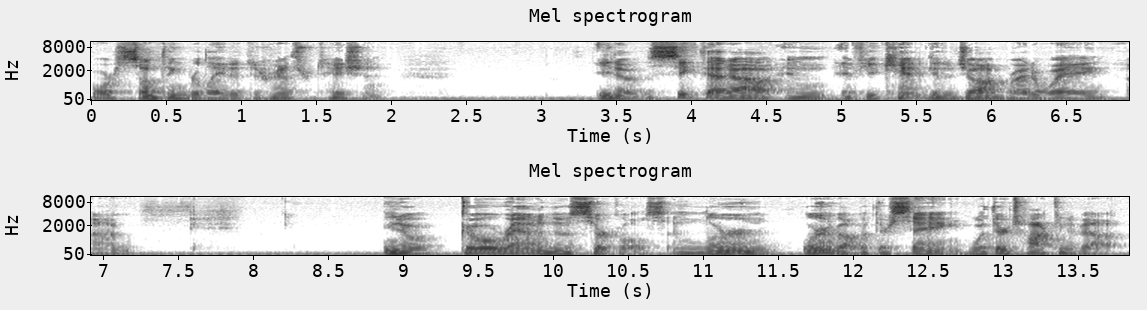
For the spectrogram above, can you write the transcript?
or something related to transportation. you know, seek that out. And if you can't get a job right away, um, you know, go around in those circles and learn learn about what they're saying, what they're talking about,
